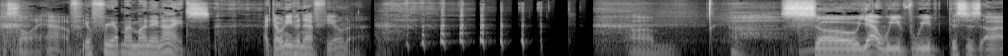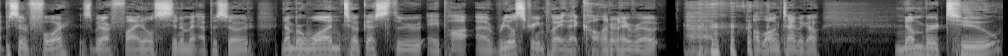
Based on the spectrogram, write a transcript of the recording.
this is all I have. You'll free up my Monday nights. I don't even have Fiona. um. So yeah, we've we've this is uh, episode four. This will be our final cinema episode. Number one took us through a po- a real screenplay that Colin and I wrote uh, a long time ago. Number two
